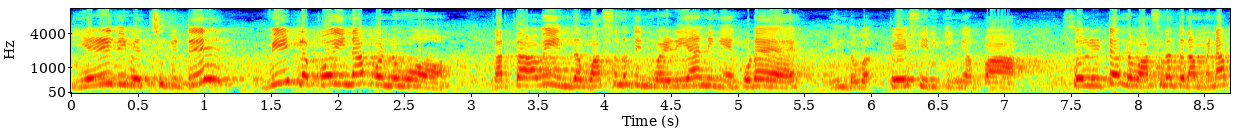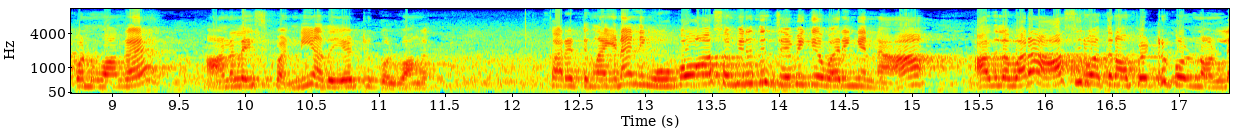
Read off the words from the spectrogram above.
எழுதி வச்சுக்கிட்டு வீட்டில் போய் என்ன பண்ணுவோம்? கர்த்தாவே இந்த வசனத்தின் வழியாக நீங்கள் கூட இந்த வ- பேசியிருக்கீங்கப்பா. சொல்லிட்டு அந்த வசனத்தை நம்ம என்ன பண்ணுவாங்க? அனலைஸ் பண்ணி அதை ஏற்றுக்கொள்வாங்க. கரெக்டுங்களா ஏன்னா நீங்கள் உபவாசம் இருந்து ஜெபிக்க வரீங்கன்னா அதில் வர ஆசீர்வாதத்தை நம்ம பெற்றுக்கொள்ளணும்ல.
